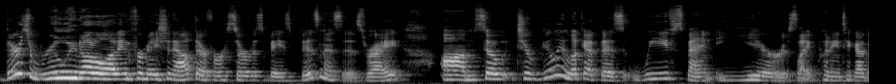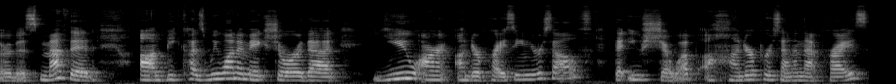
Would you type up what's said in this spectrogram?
there's really not a lot of information out there for service based businesses, right? Um, so to really look at this, we've spent years like putting together this method um, because we want to make sure that you aren't underpricing yourself, that you show up 100% on that price.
